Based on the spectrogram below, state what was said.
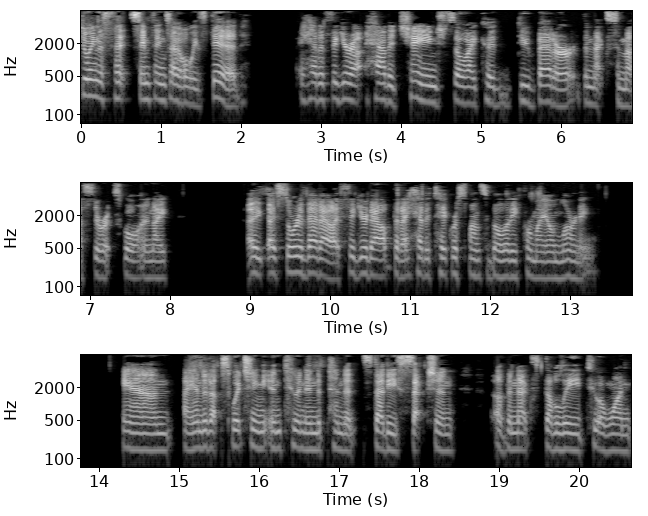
doing the th- same things I always did. I had to figure out how to change so I could do better the next semester at school. And I, I, I sorted that out. I figured out that I had to take responsibility for my own learning. And I ended up switching into an independent studies section of the next EE 201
